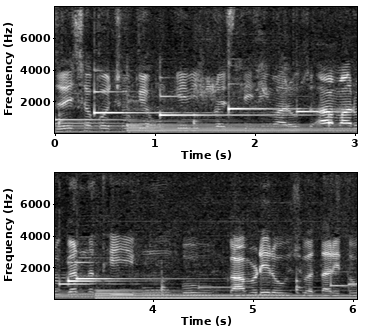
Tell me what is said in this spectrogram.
જોઈ શકો છો કે હું કેવી પરિસ્થિતિમાં રહું છું. આ મારું ઘર નથી, હું બહુ ગામડે રહું છું અત્યારે તો.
